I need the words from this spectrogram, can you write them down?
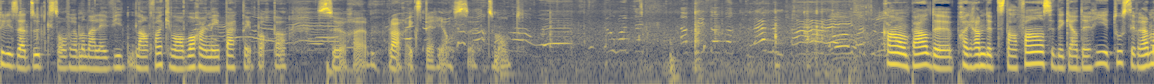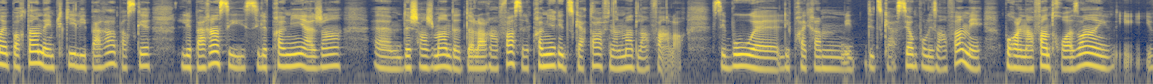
les adultes qui sont vraiment dans la vie de l'enfant qui vont avoir un impact important sur euh, leur expérience euh, du monde. Quand on parle de programmes de petite enfance et de garderie et tout, c'est vraiment important d'impliquer les parents parce que les parents, c'est le premier agent euh, de changement de, leur enfant, c'est le premier éducateur finalement de l'enfant. Alors, c'est beau euh, les programmes d'éducation pour les enfants, mais pour un enfant de 3 ans, ils,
